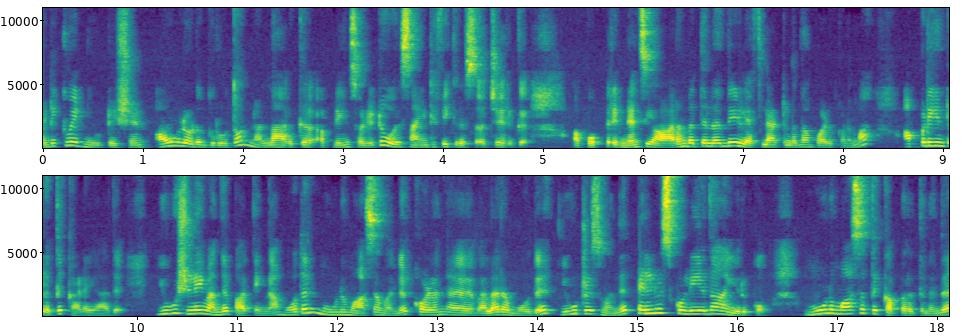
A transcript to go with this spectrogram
adequate nutrition அவங்களோட குரோத்தும் நல்லா இருக்குது அப்படின்னு சொல்லிட்டு ஒரு சயின்டிஃபிக் ரிசர்ச் இருக்குது அப்போது ப்ரெக்னென்சி ஆரம்பத்துலேருந்தே லெஃப்ட் லேட்டரில் தான் படுக்கணுமா? அப்படின்றது கிடையாது. யூஸ்வலி வந்து பார்த்திங்கன்னா முதல் மூணு மாதம் வந்து குழந்தை வளரும் போது யூட்ரஸ் வந்து பெல்விஸ்குள்ளேயே தான் இருக்கும். மூணு மாதத்துக்கு அப்புறத்துலேருந்து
